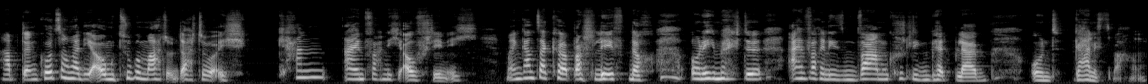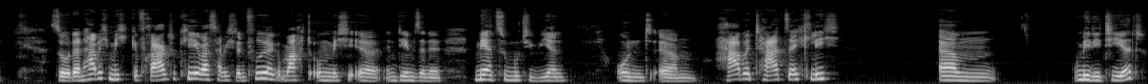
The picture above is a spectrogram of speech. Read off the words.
Hab dann kurz nochmal die Augen zugemacht und dachte, ich kann einfach nicht aufstehen. Ich, mein ganzer Körper schläft noch und ich möchte einfach in diesem warmen, kuscheligen Bett bleiben und gar nichts machen. So, dann habe ich mich gefragt, okay, was habe ich denn früher gemacht, um mich äh, in dem Sinne mehr zu motivieren und ähm, habe tatsächlich ähm, meditiert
